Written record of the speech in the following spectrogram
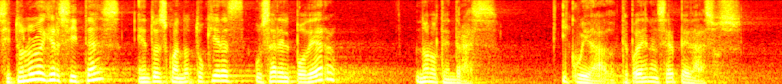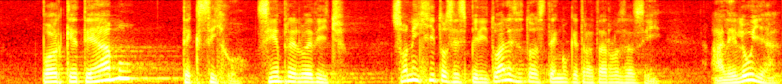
Si tú no lo ejercitas, entonces cuando tú quieras usar el poder, no lo tendrás. Y cuidado, te pueden hacer pedazos. Porque te amo, te exijo. Siempre lo he dicho. Son hijitos espirituales, entonces tengo que tratarlos así. Aleluya.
